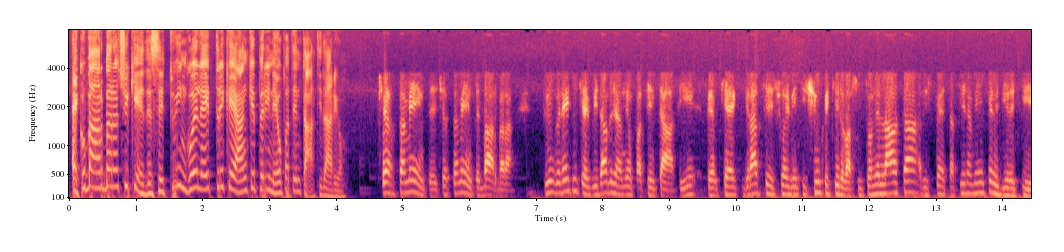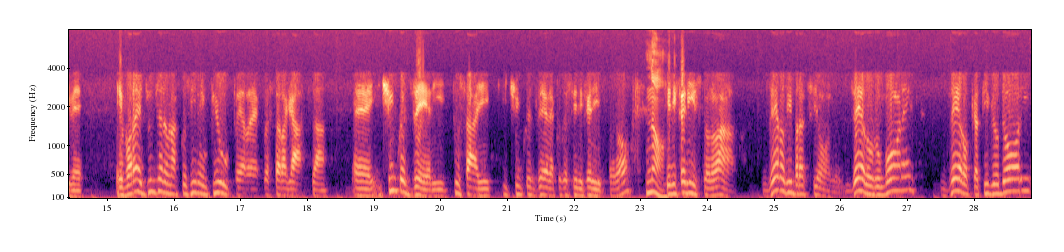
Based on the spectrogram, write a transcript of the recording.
Ecco, Barbara ci chiede se Twingo Electric è anche per i neopatentati, Dario. Certamente, certamente Barbara. Twingo Electric è guidabile a neopatentati perché grazie ai suoi 25 kW su tonnellata rispetta pienamente le direttive e vorrei aggiungere una cosina in più per questa ragazza eh, i 5 zeri, tu sai i 5 zeri a cosa si riferiscono? No. Si riferiscono a zero vibrazioni, zero rumore, zero cattivi odori,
